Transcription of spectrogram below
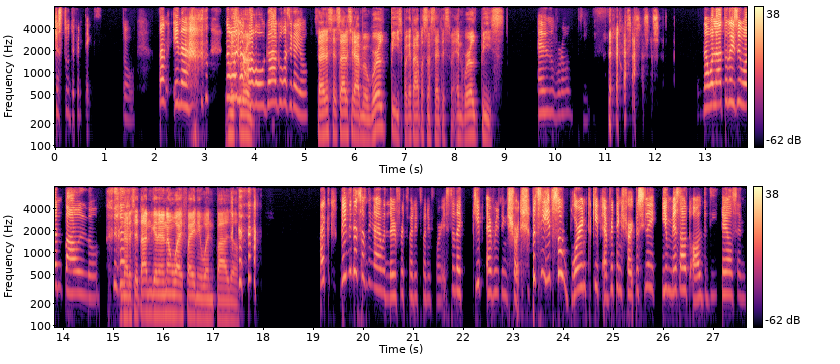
just two different things. So, tang ina, nawala ako. Gago kasi kayo. Sana, sana sinabi mo, world peace pagkatapos ng sentence mo. And world peace. And world peace. Nawala tuloy si Juan Paulo. Naresetaan ka na ng wifi ni Juan Paulo. Like maybe that's something I would learn for 2024 is to like keep everything short. But see, it's so boring to keep everything short because like you miss out all the details and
